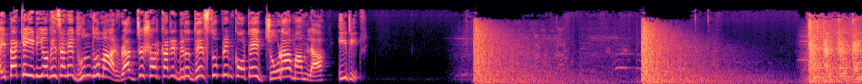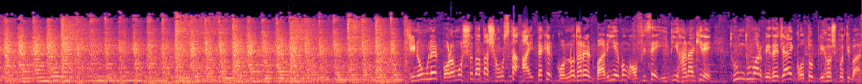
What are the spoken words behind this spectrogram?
আইপ্যাকে ইডি অভিযানে ধুন্ধুমার। রাজ্য সরকারের বিরুদ্ধে সুপ্রিম কোর্টে জোড়া মামলা ইডির। তৃণমূলের পরামর্শদাতা সংস্থা আইপ্যাকের কর্ণধারের বাড়ি এবং অফিসে ইডি হানা ঘিরে ধুমধুমার বেঁধে যায় গত বৃহস্পতিবার।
